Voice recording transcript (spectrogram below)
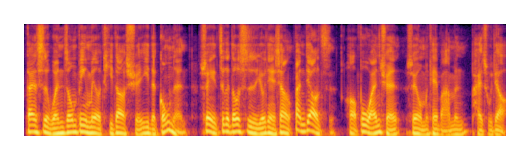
但是文中并没有提到血液的功能，所以这个都是有点像半吊子，好不完全，所以我们可以把它们排除掉。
